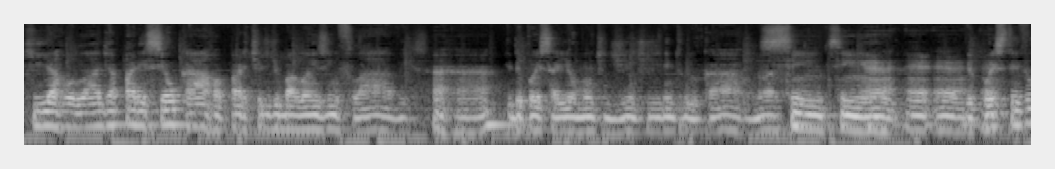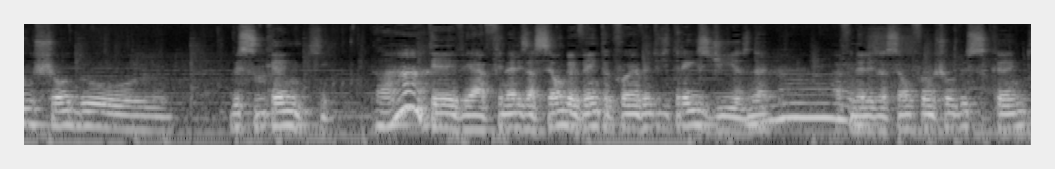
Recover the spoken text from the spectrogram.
que ia rolar de aparecer o carro a partir de balões infláveis. Aham. E depois saía um monte de gente de dentro do carro, não é? Sim, sim, é. é, é Depois teve um show do, do Skank. é. Ah! Teve a finalização do evento, que foi um evento de três dias, né? A finalização foi um show do Skank.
